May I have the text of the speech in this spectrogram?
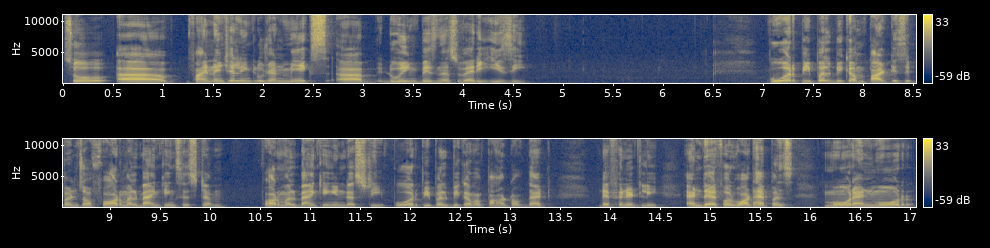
So uh, financial inclusion makes uh, doing business very easy. Poor people become participants of formal banking system formal banking industry. Poor people become a part of that definitely. And therefore what happens? More and more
